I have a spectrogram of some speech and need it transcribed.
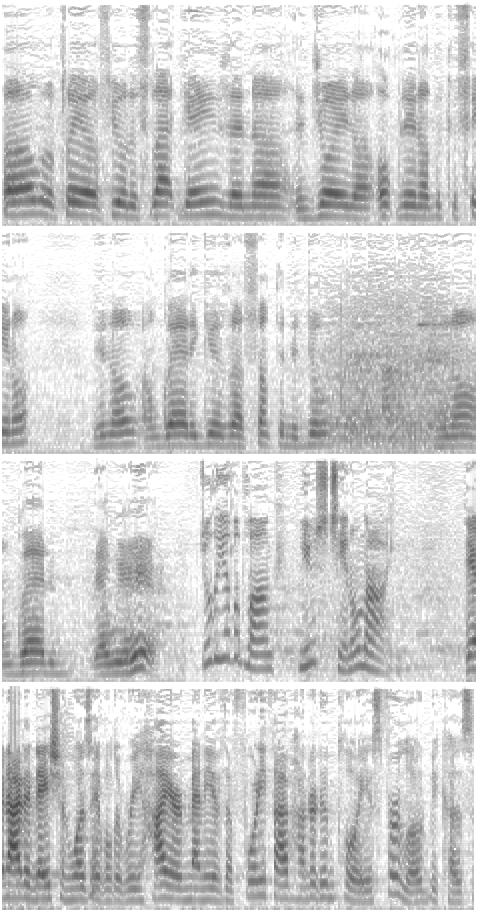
Uh, we'll play a few of the slot games and uh, enjoy the opening of the casino. You know, I'm glad it gives us something to do. You know, I'm glad that we're here. Julia LeBlanc, News Channel 9. The Oneida Nation was able to rehire many of the 4,500 employees furloughed because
